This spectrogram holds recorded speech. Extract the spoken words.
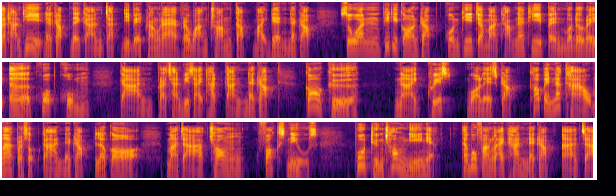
สถานที่นะครับในการจัดดีเบตครั้งแรกระหว่างทรัมป์กับไบเดนนะครับส่วนพิธีกรครับคนที่จะมาทำหน้าที่เป็น moderator ควบคุม การประชันวิสัยทัศน์กันนะครับ ก็คือนายคริสวอลเลซครับเขาเป็นนักข่าวมากประสบการณ์นะครับ แล้วก็มาจากช่อง Fox News พูดถึงช่องนี้เนี่ยถ้าผู้ฟังหลายท่านนะครับ อาจจะ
